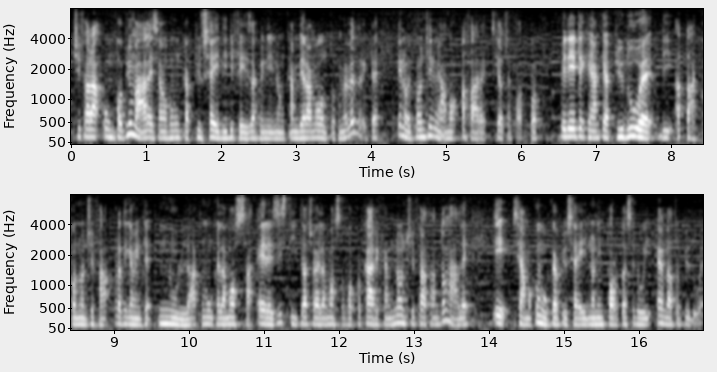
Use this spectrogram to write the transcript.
ci farà un po' più male, siamo comunque a più 6 di difesa, quindi non cambierà molto come vedrete. E noi continuiamo a fare schiacciacorpo vedete che anche a più 2 di attacco non ci fa praticamente nulla. Comunque la mossa è resistita, cioè la mossa poco carica non ci fa tanto male e siamo comunque a più 6, non importa se lui è andato a più 2.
